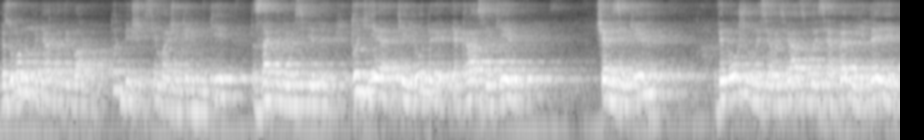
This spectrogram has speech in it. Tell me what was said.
безумовно подякувати вам. Тут більше всі майже керівники закладів освіти. Тут є ті люди, якраз які, через яких виношувалися, розв'язувалися певні ідеї.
